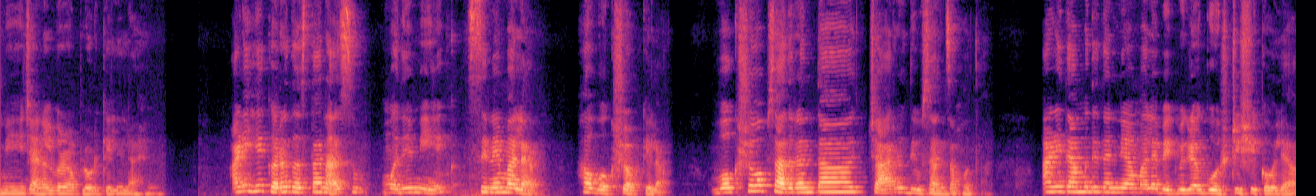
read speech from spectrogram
मी चॅनलवर अपलोड केलेला आहे. आणि हे करत असतानाच मध्ये मी एक सिनेमा लॅब हा वर्कशॉप केला. वर्कशॉप साधारणतः चार दिवसांचा होता. आणि त्यामध्ये त्यांनी आम्हाला वेगवेगळ्या गोष्टी शिकवल्या.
